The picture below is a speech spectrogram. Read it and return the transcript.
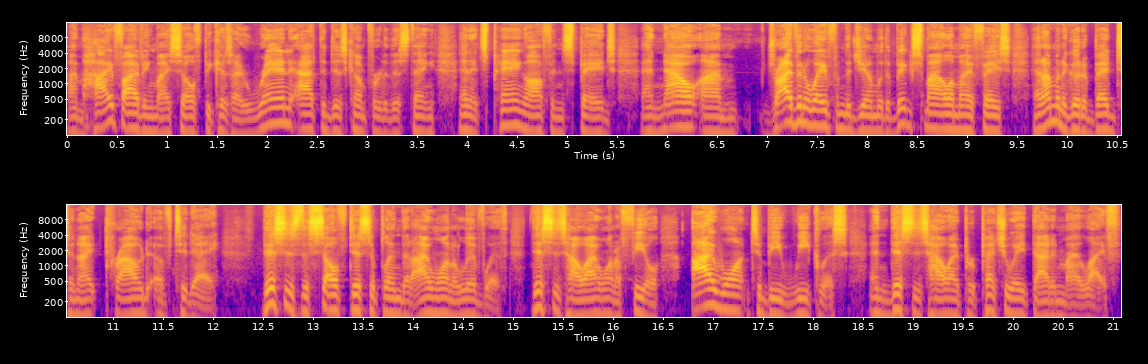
I'm high fiving myself because I ran at the discomfort of this thing and it's paying off in spades. And now I'm driving away from the gym with a big smile on my face, and I'm going to go to bed tonight proud of today. This is the self discipline that I want to live with. This is how I want to feel. I want to be weakless, and this is how I perpetuate that in my life.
